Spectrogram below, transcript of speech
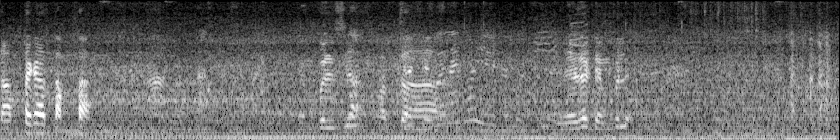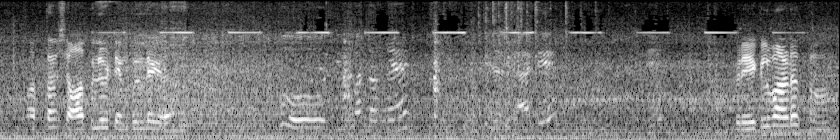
సప్తగా తప్త. టెంపుల్స్ మొత్తం. ఏదో టెంపుల్. మొత్తం షాపులు టెంపుల్ దగ్గర. బ్రేకులు వాడేస్తున్నాం.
